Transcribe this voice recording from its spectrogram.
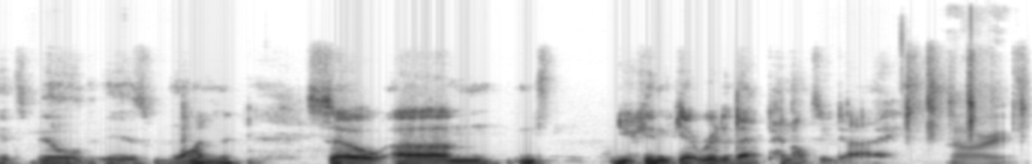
its build is one. So um, you can get rid of that penalty die. All right.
